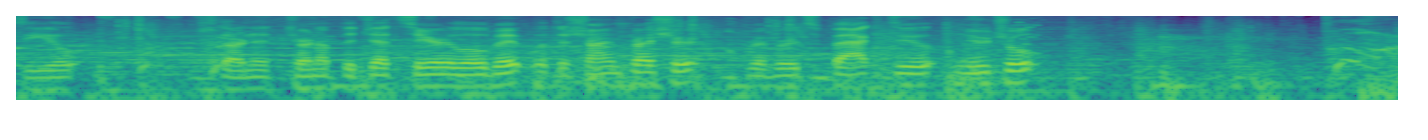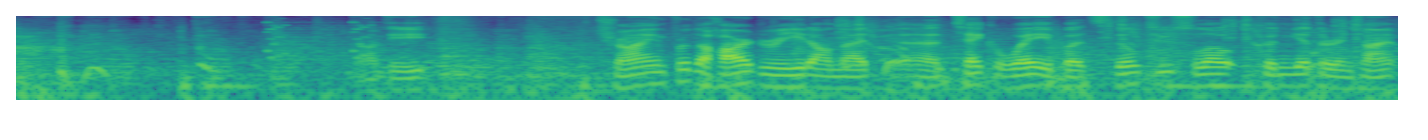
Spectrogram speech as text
Zeal starting to turn up the jets here a little bit with the shine pressure. Reverts back to neutral. Konati trying for the hard read on that uh, tech away, but still too slow. Couldn't get there in time.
